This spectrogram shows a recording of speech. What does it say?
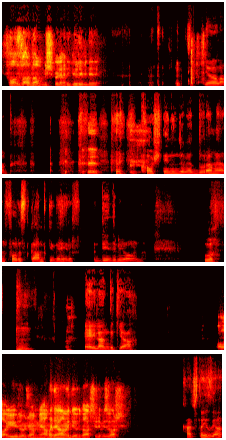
Fazla adammış böyle hani görevine. Çok ciddi olan. Koş denince böyle duramayan Forrest Gump gibi herif deliriyor orada. Uh. Eğlendik ya. Valla iyiydi hocam ya ama devam ediyor. Daha süremiz var. Kaçtayız ya?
